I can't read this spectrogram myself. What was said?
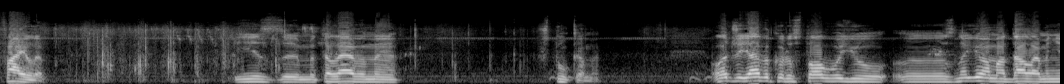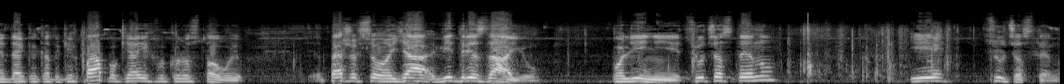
файли із металевими штуками. Отже, я використовую, е, знайома дала мені декілька таких папок, я їх використовую. Перше всього, я відрізаю по лінії цю частину і цю частину.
